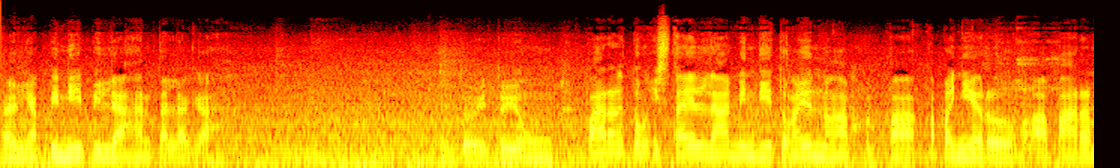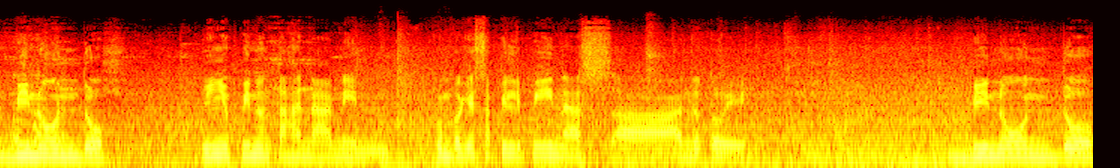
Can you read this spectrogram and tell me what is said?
Dahil nga pinipilahan talaga. Ito, ito yung parang itong style namin dito ngayon mga pa- pa- kapanyero, ah, parang binondo. Yun yung pinuntahan namin. Kumbaga sa Pilipinas, ah, ano to eh, binondo.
